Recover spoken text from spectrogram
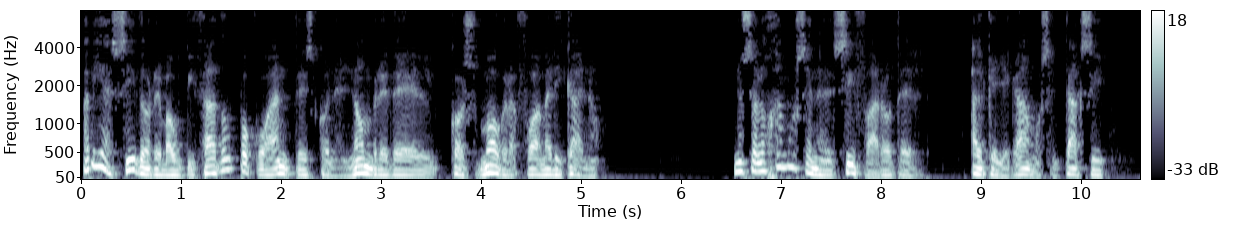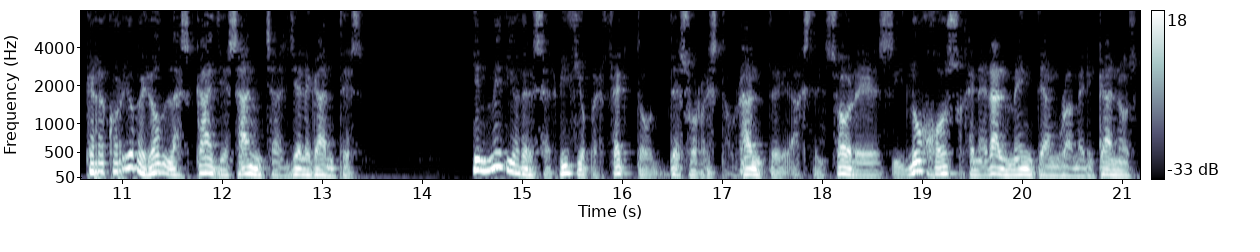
había sido rebautizado poco antes con el nombre del Cosmógrafo Americano. Nos alojamos en el Sifar Hotel, al que llegamos en taxi, que recorrió veloz las calles anchas y elegantes. Y en medio del servicio perfecto de su restaurante, ascensores y lujos generalmente angloamericanos,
